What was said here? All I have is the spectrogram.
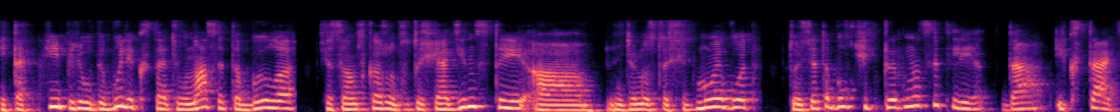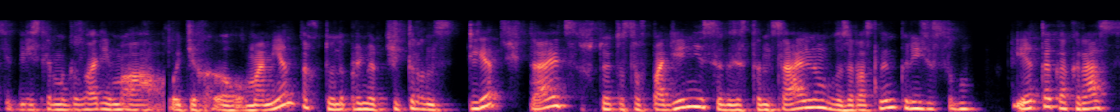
И такие периоды были, кстати, у нас это было, сейчас я вам скажу, 2011, а 97 год, то есть это был 14 лет, да. И, кстати, если мы говорим о этих э, моментах, то, например, 14 лет считается, что это совпадение с экзистенциальным возрастным кризисом. И это как раз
